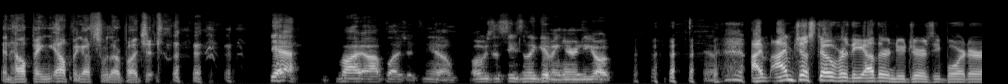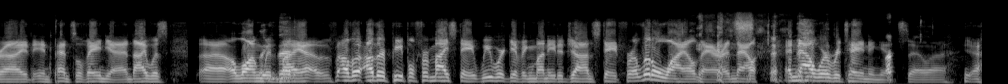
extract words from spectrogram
in helping helping us with our budget. yeah, my uh, pleasure. You know, always the season of giving here in New York. Yeah. I'm I'm just over the other New Jersey border uh, in Pennsylvania, and I was uh, along with my uh, other other people from my state. We were giving money to John State for a little while there, and now and now we're retaining it. So uh, yeah.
